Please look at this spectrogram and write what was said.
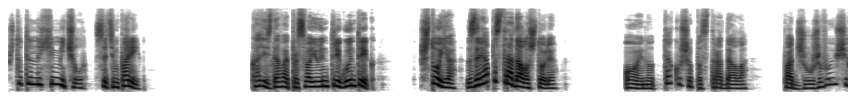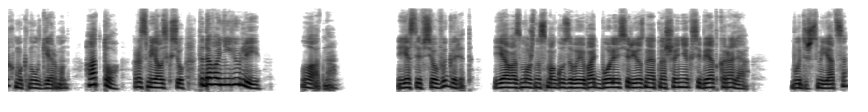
что ты нахимичил с этим пари? Колись давай про свою интригу, интриг. Что я, зря пострадала, что ли? Ой, ну так уж и пострадала. Поджуживающе хмыкнул Герман. А то, рассмеялась Ксю, ты давай не юли. Ладно. Если все выгорит, я, возможно, смогу завоевать более серьезное отношение к себе от короля. Будешь смеяться,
